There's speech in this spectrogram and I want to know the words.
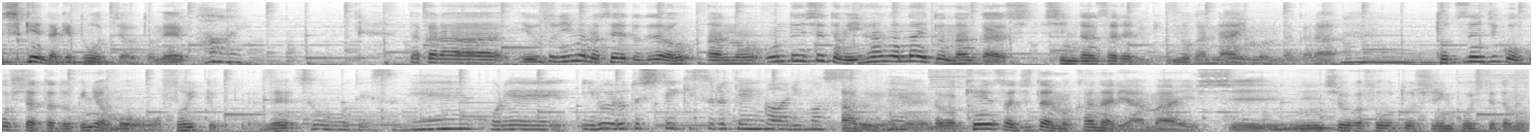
試験だけ通っちゃうとね。はい。だから要するに今の制度ではあの運転してても違反がないとなんかし診断されるのがないもんだからうん突然事故を起こしちゃった時にはもう遅いってことだよね。そうですね。これいろいろと指摘する点がありますあるよね。だから検査自体もかなり甘いし、認知症が相当進行してても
